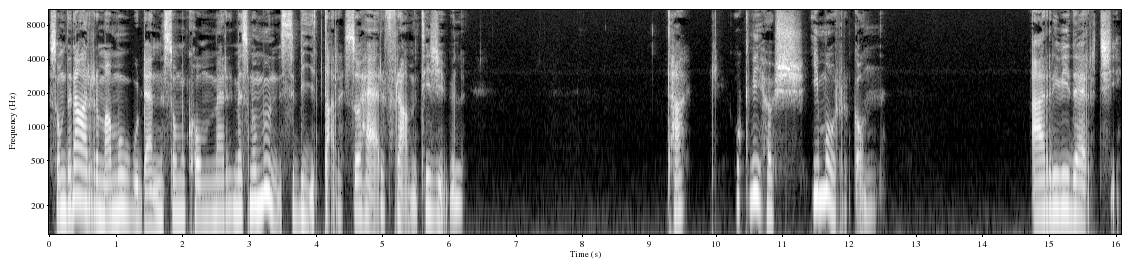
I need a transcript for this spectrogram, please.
som den arma moden som kommer med små munsbitar så här fram till jul. Tack och vi hörs imorgon. Arrivederci.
